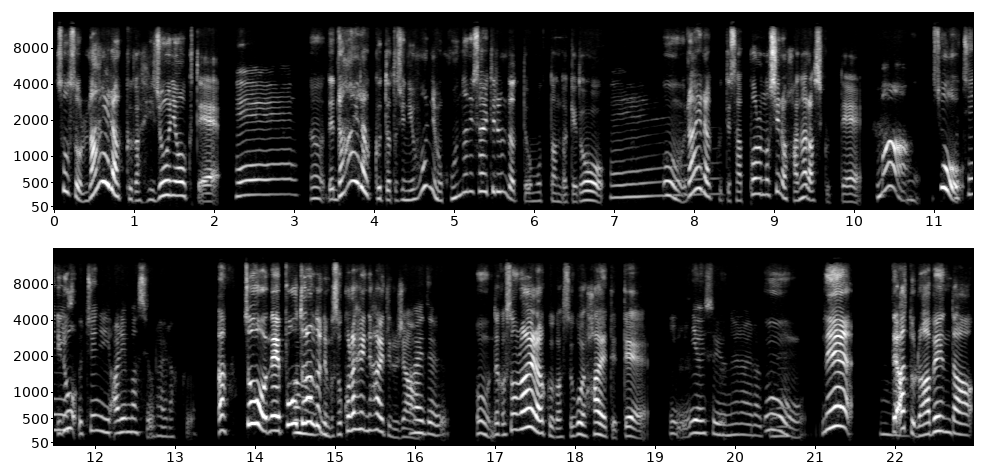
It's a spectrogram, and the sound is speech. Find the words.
そうそう、ライラックが非常に多くて、へえ。うん、でライラックって私日本にもこんなに咲いてるんだって思ったんだけど。うん、ライラックって札幌の市の花らしくって、まあ、うん。そううちに色うちにありますよ、ライラック。あそうね。ポートランドうん。にもそこら辺に生えてるじゃん、生えてる。うん、だからそのライラックがすごい生えてて、いい匂いするよね、ライラックね。うん、ね。うん。であとラベンダー。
